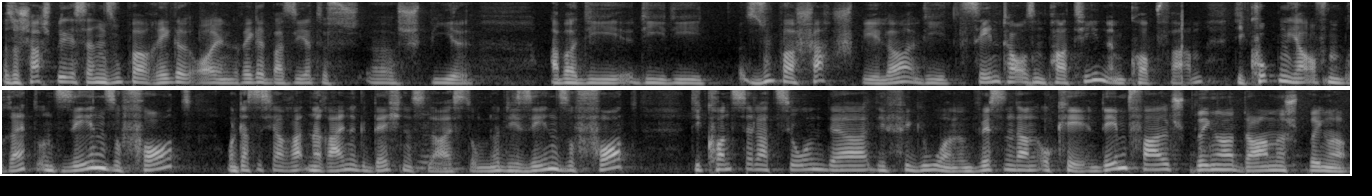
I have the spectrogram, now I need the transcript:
Also Schachspiel ist ein super regel ein regelbasiertes äh, Spiel. Aber die, die, die super Schachspieler, die 10.000 Partien im Kopf haben, die gucken ja auf dem Brett und sehen sofort, und das ist ja eine reine Gedächtnisleistung. Ne? Die sehen sofort die Konstellation der die Figuren und wissen dann, okay, in dem Fall Springer, Dame, Springer.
